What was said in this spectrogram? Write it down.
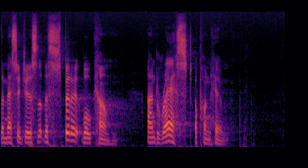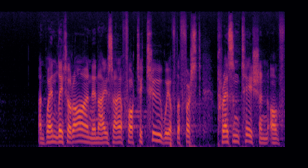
the message is that the Spirit will come and rest upon him. And when later on in Isaiah 42 we have the first presentation of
